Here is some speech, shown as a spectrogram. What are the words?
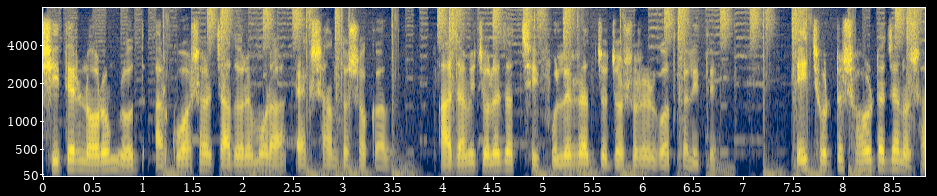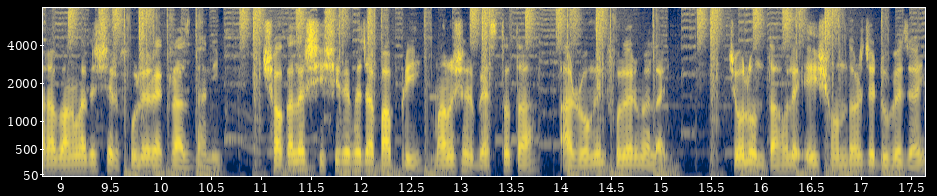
শীতের নরম রোদ আর কুয়াশার চাদরে মোড়া এক শান্ত সকাল। আজ আমি চলে যাচ্ছি ফুলের রাজ্য যশোরের গদখালিতে। এই ছোট্ট শহরটা যেন সারা বাংলাদেশের ফুলের এক রাজধানী। সকালের শিশিরে ভেজা পাপড়ি, মানুষের ব্যস্ততা আর রঙিন ফুলের মেলায়। চলুন তাহলে এই সৌন্দর্যে ডুবে যাই।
